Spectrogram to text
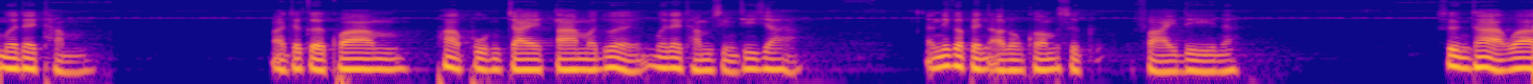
เมื่อได้ทำอาจจะเกิดความ ภาคภูมิใจตามมาด้วย เมื่อได้ทำสิ่งที่ยาก อันนี้ก็เป็นอารมณ์ความรู้สึกฝ่ายดีนะ ซึ่งถ้าหากว่า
